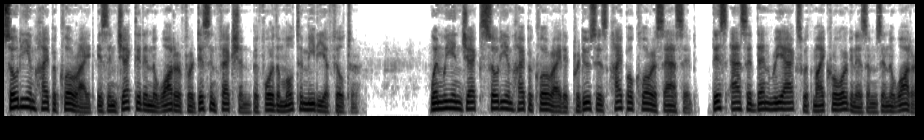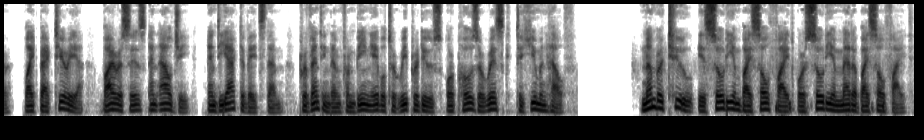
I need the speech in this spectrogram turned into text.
Sodium hypochlorite is injected in the water for disinfection before the multimedia filter. When we inject sodium hypochlorite it produces hypochlorous acid, this acid then reacts with microorganisms in the water, like bacteria, viruses and algae, and deactivates them, preventing them from being able to reproduce or pose a risk to human health. Number 2 is sodium bisulfite or sodium metabisulfite.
